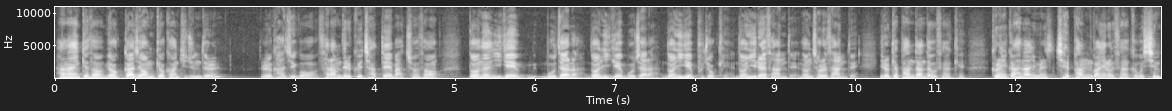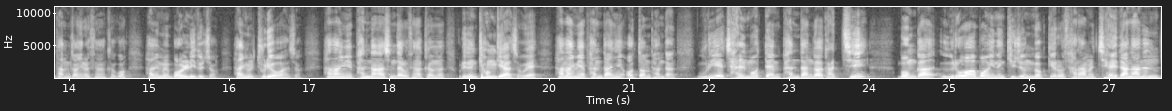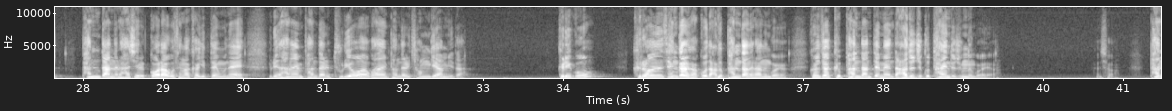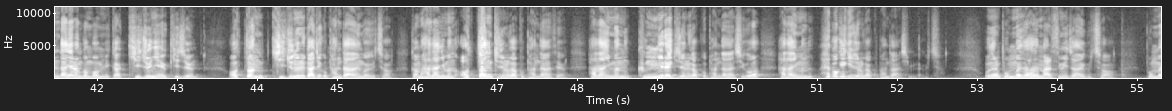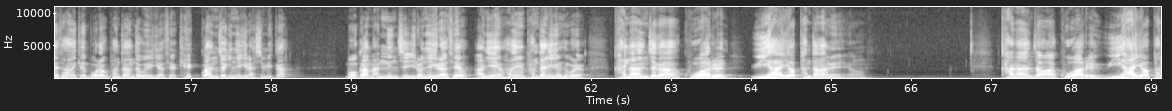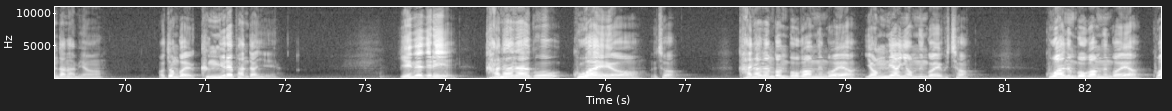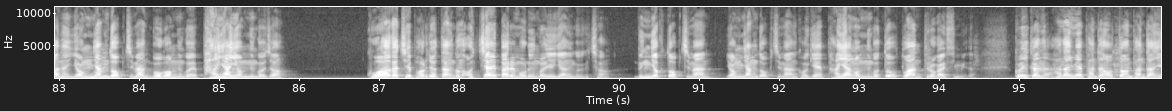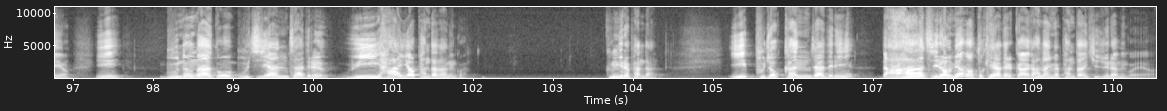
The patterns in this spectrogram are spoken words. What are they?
하나님께서 몇 가지 엄격한 기준들 를 가지고 사람들이 그 잣대에 맞춰서 너는 이게 모자라, 넌 이게 모자라, 넌 이게 부족해, 넌 이래서 안 돼, 넌 저래서 안 돼. 이렇게 판단한다고 생각해. 그러니까 하나님을 재판관이라고 생각하고 심판관이라고 생각하고 하나님을 멀리 두죠. 하나님을 두려워하죠. 하나님이 판단하신다고 생각하면 우리는 경계하죠. 왜? 하나님의 판단이 어떤 판단? 우리의 잘못된 판단과 같이 뭔가 의로워 보이는 기준 몇 개로 사람을 재단하는 판단을 하실 거라고 생각하기 때문에 우리는 하나님 판단을 두려워하고 하나님 판단을 경계합니다. 그리고 그런 생각을 갖고 나도 판단을 하는 거예요. 그러니까 그 판단 때문에 나도 죽고 타인도 죽는 거예요. 그렇죠? 판단이란 건 뭡니까? 기준이에요, 기준. 어떤 기준을 가지고 판단하는 거예요. 그렇죠? 그럼 하나님은 어떤 기준을 갖고 판단하세요? 하나님은 극률의 기준을 갖고 판단하시고 하나님은 회복의 기준을 갖고 판단하십니다. 그렇죠? 오늘 본문에서 하는 말씀이잖아요. 그렇죠? 본문에서 하나님께서 뭐라고 판단한다고 얘기하세요? 객관적인 얘기를 하십니까? 뭐가 맞는지 이런 얘기를 하세요? 아니에요. 하나님의 판단을 얘기하면서 뭐래요? 가난한 자가 고아를 위하여 판단하며요. 가난한 자와 고아를 위하여 판단하며 어떤 거예요? 극률의 판단이에요. 얘네들이 가난하고 고아예요. 그렇죠? 가난한 건 뭐가 없는 거예요? 역량이 없는 거예요. 그렇죠? 고아는 뭐가 없는 거예요? 고아는 역량도 없지만 뭐가 없는 거예요? 방향이 없는 거죠. 고아 같이 벌어졌다는 건 어찌할 바를 모르는 걸 얘기하는 거예요. 그렇죠? 능력도 없지만 역량도 없지만 거기에 방향 없는 것도 또한 들어가 있습니다. 그러니까 하나님의 판단은 어떤 판단이에요? 이 무능하고 무지한 자들을 위하여 판단하는 것. 극률의 판단. 이 부족한 자들이 나아지려면 어떻게 해야 될까가 하나님의 판단의 기준이라는 거예요.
